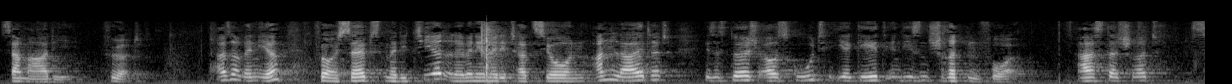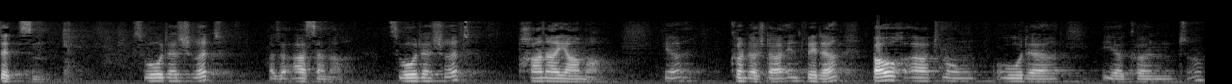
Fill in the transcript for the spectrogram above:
Samadhi führt. Also wenn ihr für euch selbst meditiert oder wenn ihr Meditation anleitet, ist es durchaus gut, ihr geht in diesen Schritten vor. Erster Schritt, Sitzen. Zweiter Schritt, also Asana. Zweiter Schritt, Pranayama. Ihr könnt euch da entweder Bauchatmung oder ihr könnt ne,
